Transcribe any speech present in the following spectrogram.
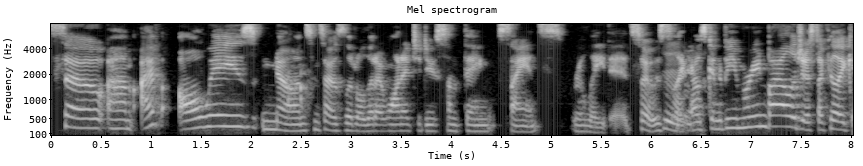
So um, I've always known since I was little that I wanted to do something science related. So it was Hmm. like I was going to be a marine biologist. I feel like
